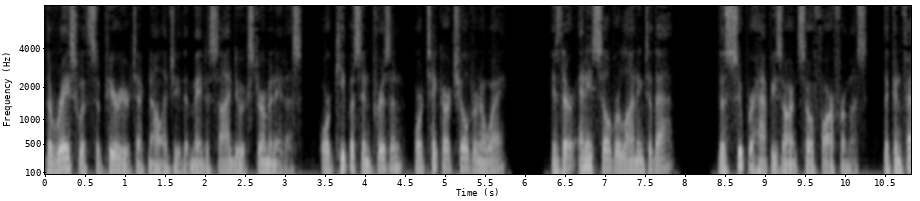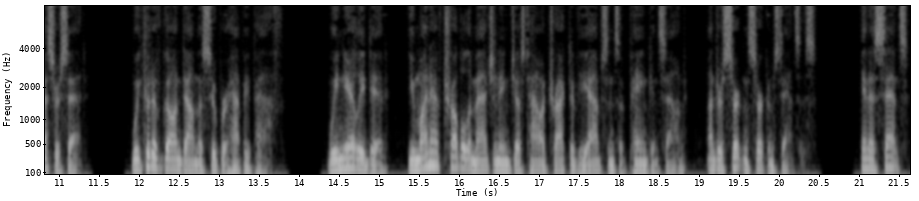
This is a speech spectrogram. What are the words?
The race with superior technology that may decide to exterminate us, or keep us in prison, or take our children away? Is there any silver lining to that? The super happies aren't so far from us, the confessor said. We could have gone down the super happy path. We nearly did, you might have trouble imagining just how attractive the absence of pain can sound, under certain circumstances. In a sense,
